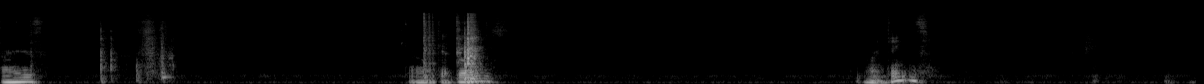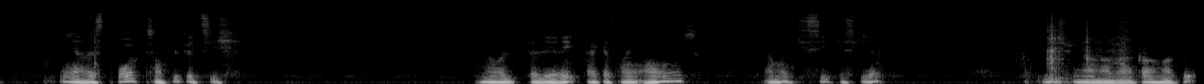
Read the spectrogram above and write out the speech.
94, 95. Il en reste trois qui sont plus petits. On va le tolérer à 91. À moins qu'ici, qu'est-ce qu'il y a? je suis en avoir encore un peu.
